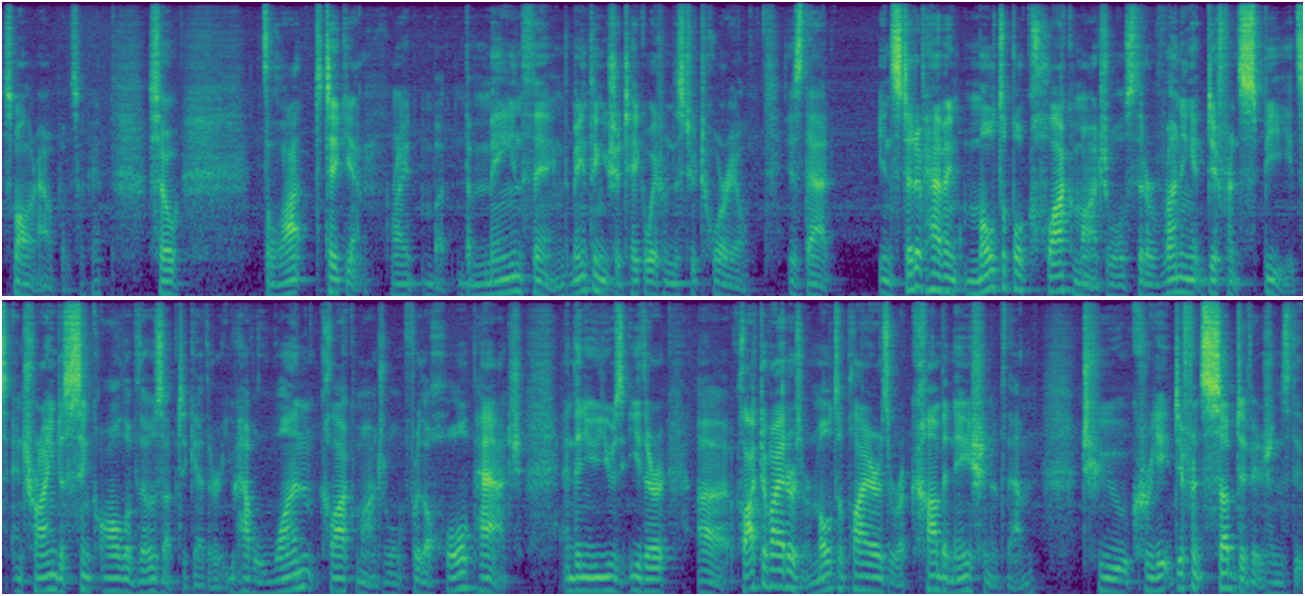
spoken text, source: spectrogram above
smaller outputs okay? So it's a lot to take in right? But the main thing the main thing you should take away from this tutorial is that instead of having multiple clock modules that are running at different speeds and trying to sync all of those up together, you have one clock module for the whole patch, and then you use either uh, clock dividers or multipliers or a combination of them to create different subdivisions that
